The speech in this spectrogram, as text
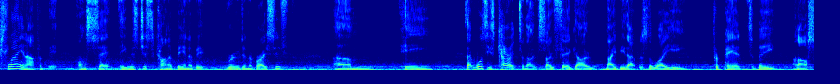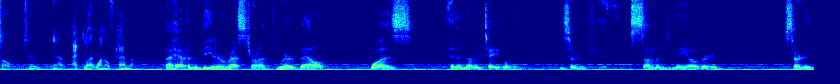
playing up a bit on set. He was just kind of being a bit rude and abrasive. Um, he that was his character, though, so fair go. Maybe that was the way he prepared to be an arsehole, to, you know, act like one off camera. I happened to be at a restaurant where Val was at another table, and he sort of summoned me over and started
